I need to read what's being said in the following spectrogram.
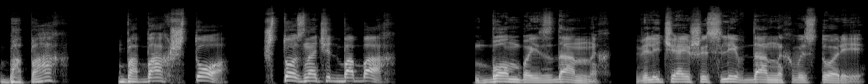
Бабах? Бабах что? Что значит бабах? Бомба из данных. Величайший слив данных в истории.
